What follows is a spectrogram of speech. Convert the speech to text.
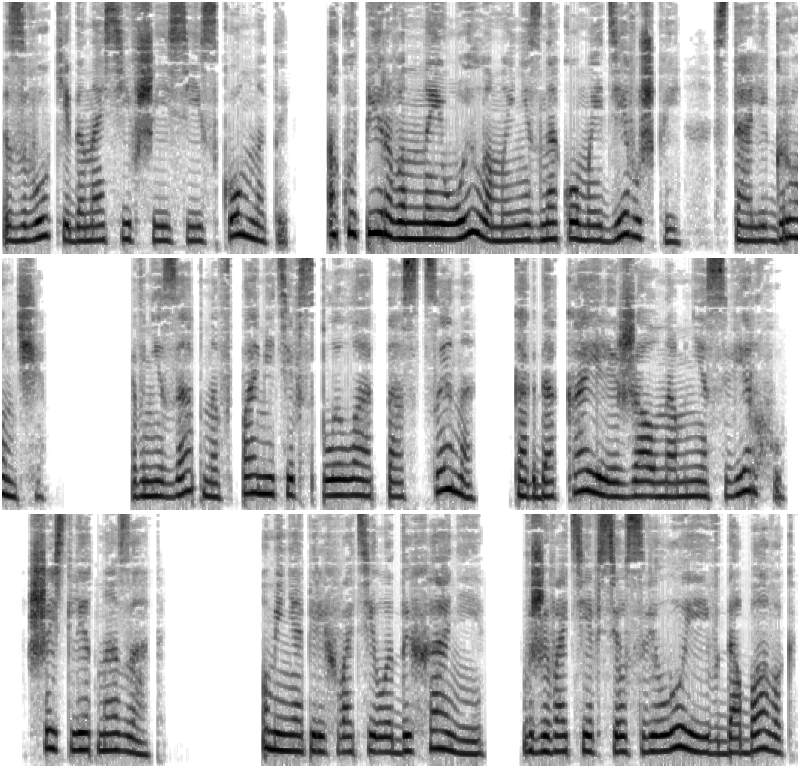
Звуки, доносившиеся из комнаты, оккупированной Уиллом и незнакомой девушкой, стали громче. Внезапно в памяти всплыла та сцена, когда Кай лежал на мне сверху шесть лет назад. У меня перехватило дыхание, в животе все свело и вдобавок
